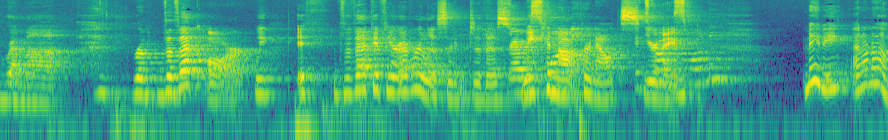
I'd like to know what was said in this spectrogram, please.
Rama. Vivek R. We, if Vivek, if you're ever listening to this, we cannot pronounce It's your name. Ramaswamy? Maybe I don't know.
